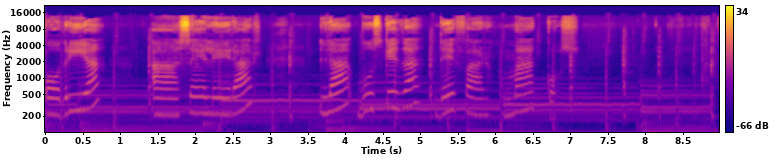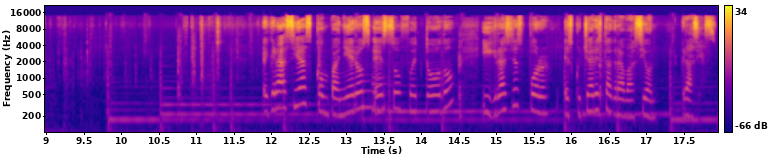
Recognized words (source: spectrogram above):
podría acelerar la búsqueda de fármacos. Gracias compañeros, eso fue todo y gracias por escuchar esta grabación. Gracias.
